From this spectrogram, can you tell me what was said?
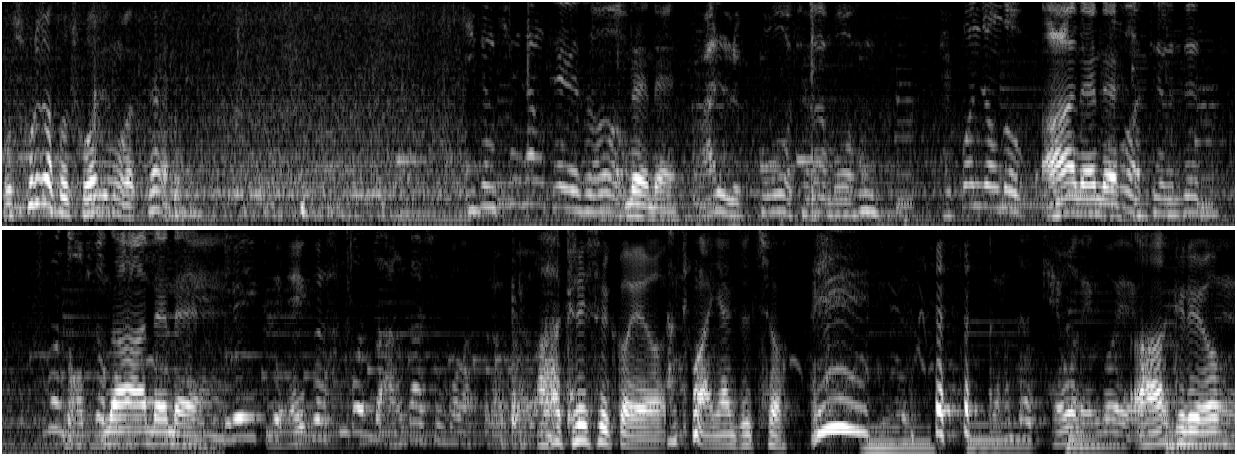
뭐 소리가 더 좋아진 것 같아 2등 킨 상태에서 네네 말 넣고 제가 뭐 한 100번 정도 아, 네네. 것 같아요. 근데 한 번도 없었고요. 아, 네네. 브레이크 액을 한 번도 안 가신 것 같더라고요. 아 그랬을 거예요 상태 많이 안 좋죠 한 번 개워낸 거예요. 아 그래요? 네,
